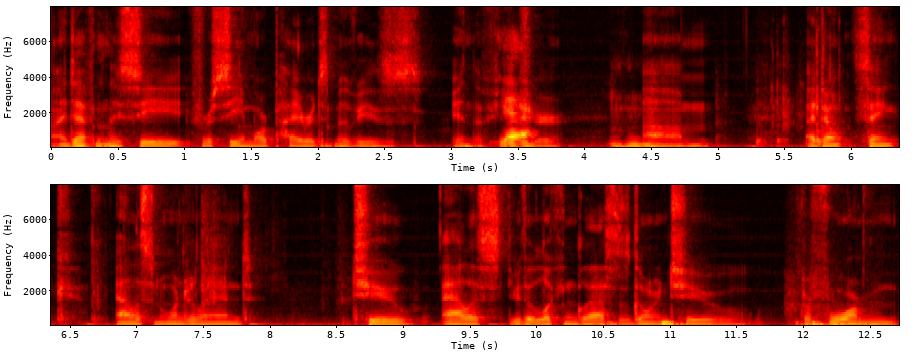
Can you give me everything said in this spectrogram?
I definitely see foresee more pirates movies in the future. Yeah. future. Um, I don't think Alice in Wonderland two Alice through the Looking Glass is going to perform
